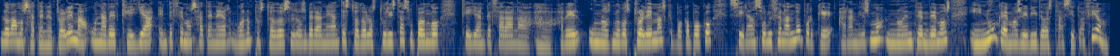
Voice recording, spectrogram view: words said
no vamos a tener problema. Una vez que ya empecemos a tener, bueno, pues todos los veraneantes, todos los turistas, supongo que ya empezarán a, a, a ver unos nuevos problemas que poco a poco se irán solucionando porque ahora mismo no entendemos y nunca hemos vivido esta situación.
